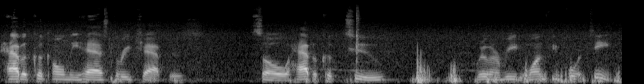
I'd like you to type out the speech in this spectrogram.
Habakkuk only has three chapters. So Habakkuk 2 We're going to read 1 through 14.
